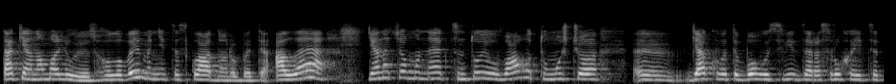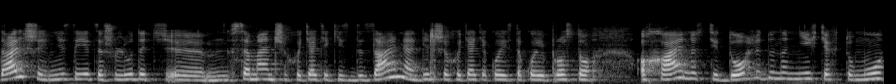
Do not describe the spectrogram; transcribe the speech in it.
так я намалюю. З голови мені це складно робити. Але я на цьому не акцентую увагу, тому що, е, дякувати Богу, світ зараз рухається далі. І мені здається, що люди е, все менше хочуть якісь дизайни, а більше хочуть якоїсь такої просто охайності, догляду на нігтях, тому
